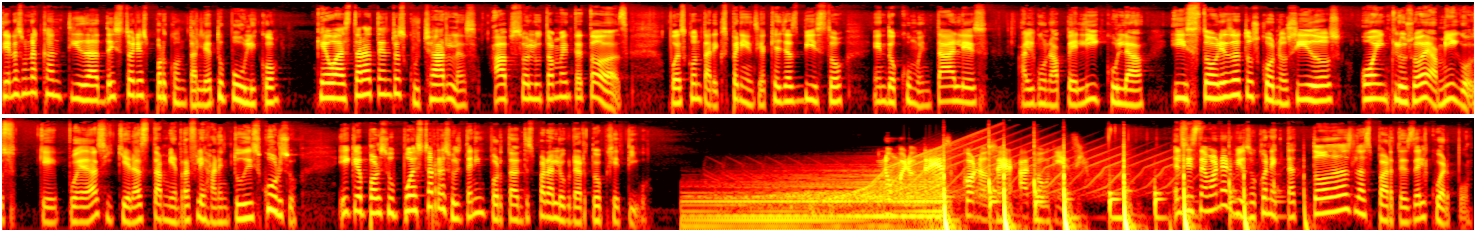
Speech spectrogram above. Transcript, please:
tienes una cantidad de historias por contarle a tu público que va a estar atento a escucharlas, absolutamente todas. Puedes contar experiencia que hayas visto en documentales, alguna película, historias de tus conocidos o incluso de amigos que puedas y quieras también reflejar en tu discurso y que por supuesto resulten importantes para lograr tu objetivo. Número 3. Conocer a tu audiencia. El sistema nervioso conecta todas las partes del cuerpo,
